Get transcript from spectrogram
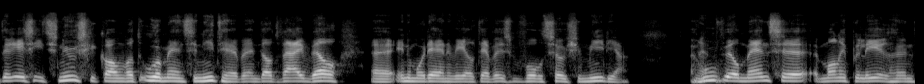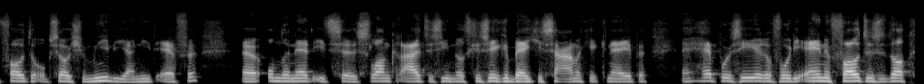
er is iets nieuws gekomen wat oermensen niet hebben en dat wij wel uh, in de moderne wereld hebben, is bijvoorbeeld social media. Ja. Hoeveel mensen manipuleren hun foto op social media niet even? Uh, om er net iets uh, slanker uit te zien, dat gezicht een beetje samengeknepen. Uh, herposeren voor die ene foto, zodat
